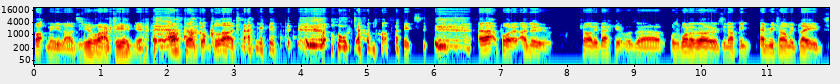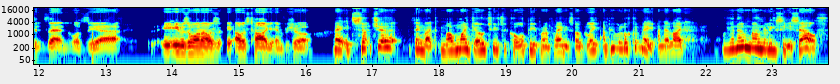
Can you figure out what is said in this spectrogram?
"Fuck me, lads, you're ugly, ain't you?" After I've got blood hanging all down my face. At that point, I knew Charlie Beckett was uh, was one of those, and I think every time we played since then was the uh, he, he was the one I was I was targeting for sure. Mate, it's such a thing. Like my, my go-to to call people when I'm playing is ugly, and people look at me and they're like, "Well, you're no Mona Lisa yourself."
